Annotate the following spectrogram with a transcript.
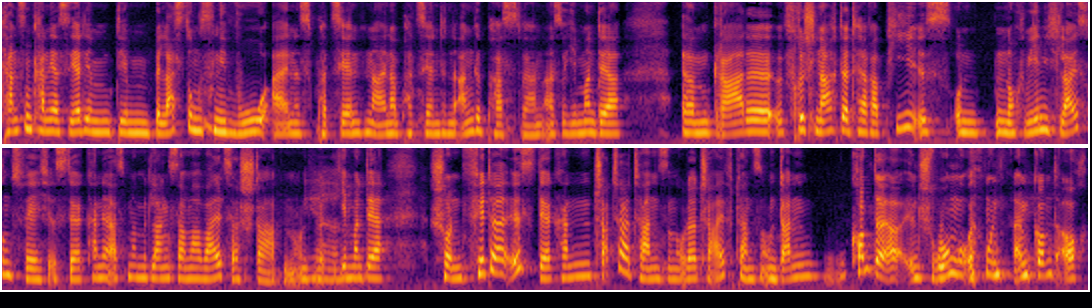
Tanzen kann ja sehr dem, dem Belastungsniveau eines Patienten, einer Patientin angepasst werden. Also jemand, der ähm, gerade frisch nach der Therapie ist und noch wenig leistungsfähig ist, der kann ja erstmal mit langsamer Walzer starten. Und ja. jemand, der schon fitter ist, der kann Cha-Cha tanzen oder Jive tanzen und dann kommt er in Schwung und dann kommt auch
